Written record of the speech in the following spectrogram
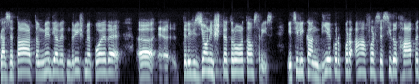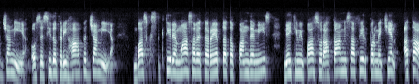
gazetarë të mediave të ndryshme po edhe televizionin shtetëror të Austrisë, i cili ka ndjekur për afër se si do të hapet xhamia ose si do të rihapet xhamia. Mbas këtyre masave të rrepta të pandemisë, ne i kemi pasur ata mysafirë për me qenë ata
